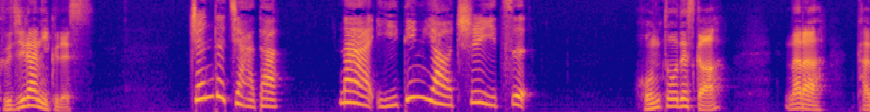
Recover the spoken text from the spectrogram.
クジラ肉です真的假的？那一定要吃一次。本当ですか？なら必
